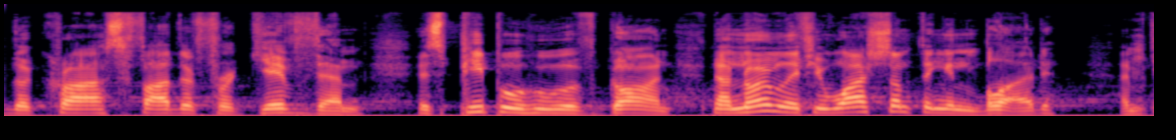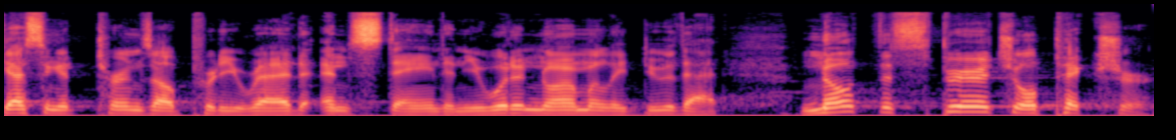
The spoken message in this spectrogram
the cross, Father, forgive them, as people who have gone. Now, normally, if you wash something in blood, I'm guessing it turns out pretty red and stained, and you wouldn't normally do that. Note the spiritual picture.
